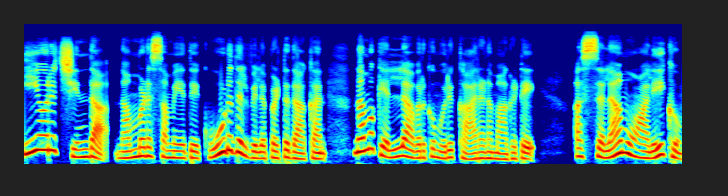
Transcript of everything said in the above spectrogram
ഈ ഒരു ചിന്ത നമ്മുടെ സമയത്തെ കൂടുതൽ വിലപ്പെട്ടതാക്കാൻ നമുക്കെല്ലാവർക്കും ഒരു കാരണമാകട്ടെ. അസ്സലാമു അലൈക്കും.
